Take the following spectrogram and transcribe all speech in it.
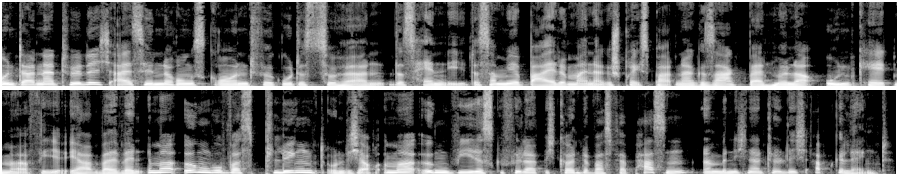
Und dann natürlich als Hinderungsgrund für gutes Zuhören das Handy. Das haben mir beide meiner Gesprächspartner gesagt, Bernd Müller und Kate Murphy. Ja, weil wenn immer irgendwo was plingt und ich auch immer irgendwie das Gefühl habe, ich könnte was verpassen, dann bin ich natürlich abgelenkt.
